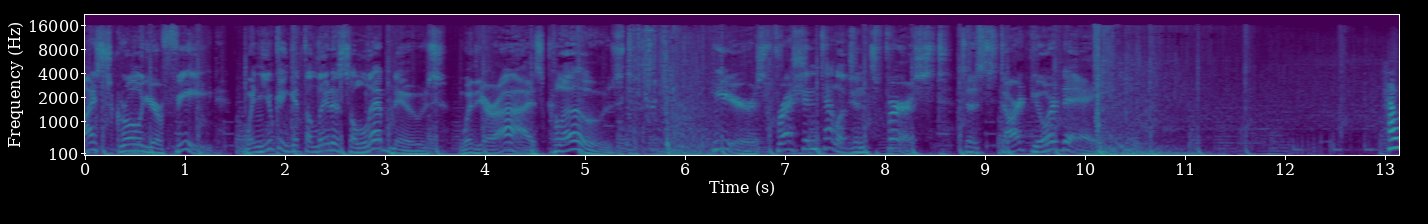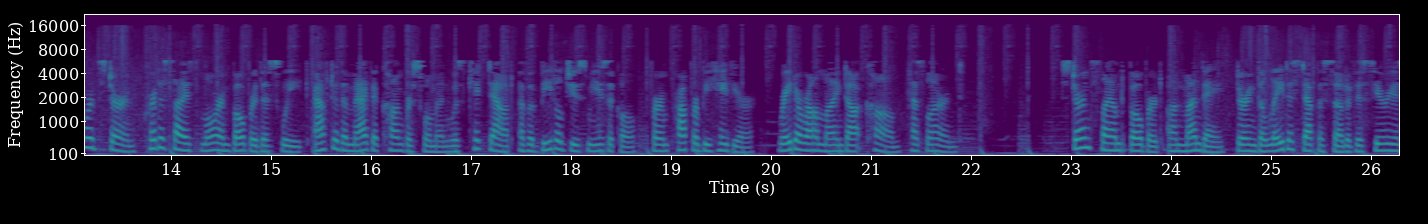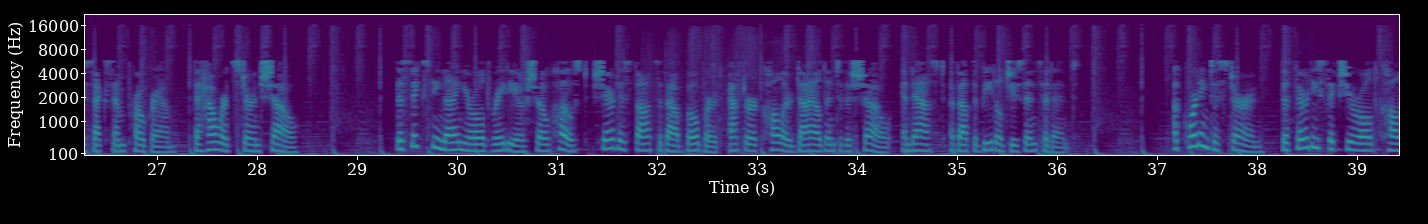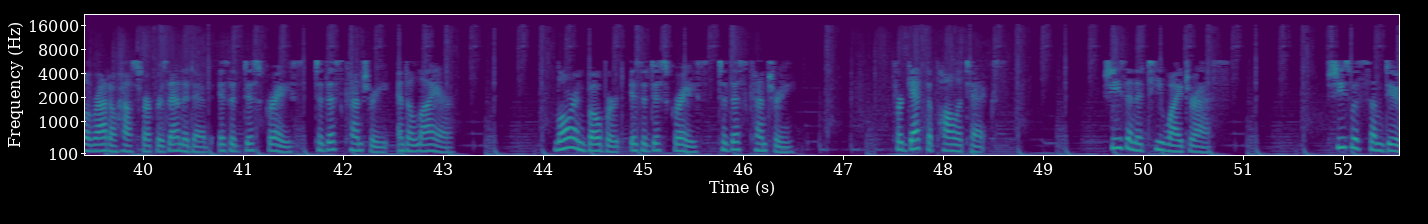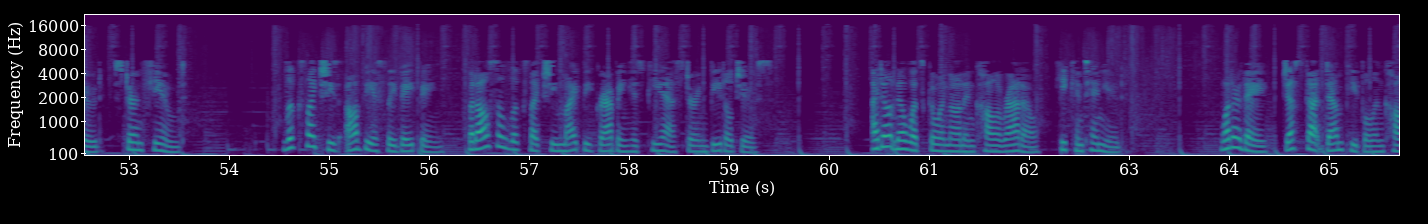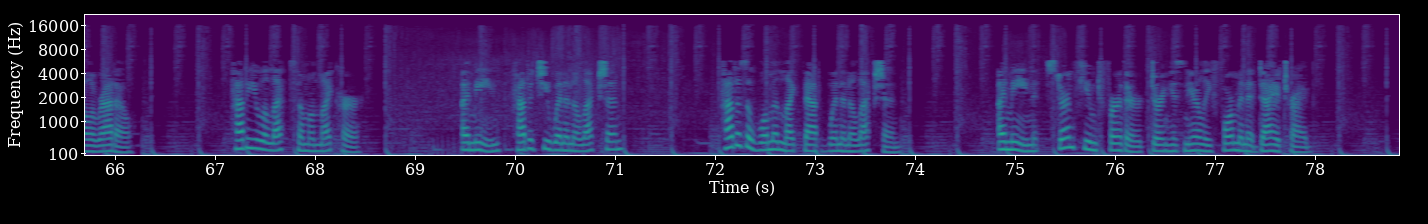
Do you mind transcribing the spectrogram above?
Why scroll your feed when you can get the latest celeb news with your eyes closed? Here's fresh intelligence first to start your day. Howard Stern criticized Lauren Boebert this week after the MAGA congresswoman was kicked out of a Beetlejuice musical for improper behavior, RadarOnline.com has learned. Stern slammed Boebert on Monday during the latest episode of his SiriusXM program, The Howard Stern Show. The 69-year-old radio show host shared his thoughts about Boebert after a caller dialed into the show and asked about the Beetlejuice incident. According to Stern, the 36-year-old Colorado House representative is a disgrace to this country and a liar. Lauren Boebert is a disgrace to this country. Forget the politics. She's in a TY dress. She's with some dude, Stern fumed. Looks like she's obviously vaping, but also looks like she might be grabbing his PS during Beetlejuice. I don't know what's going on in Colorado, he continued. What are they, just got dumb people in Colorado? How do you elect someone like her? I mean, how did she win an election? How does a woman like that win an election? I mean, Stern fumed further during his nearly four-minute diatribe.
